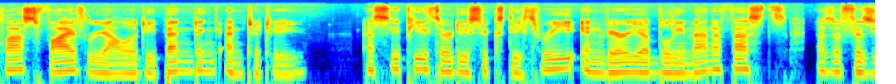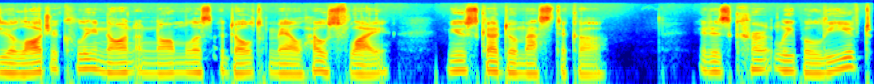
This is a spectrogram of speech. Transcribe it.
Class 5 reality bending entity. SCP 3063 invariably manifests as a physiologically non anomalous adult male housefly, Musca domestica. It is currently believed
